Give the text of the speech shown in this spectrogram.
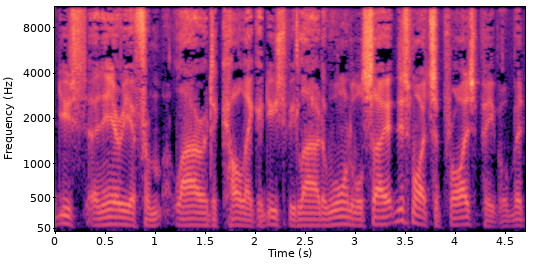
used an area from Lara to Colac. It used to be Lara to Warrnambool, so this might surprise people, but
